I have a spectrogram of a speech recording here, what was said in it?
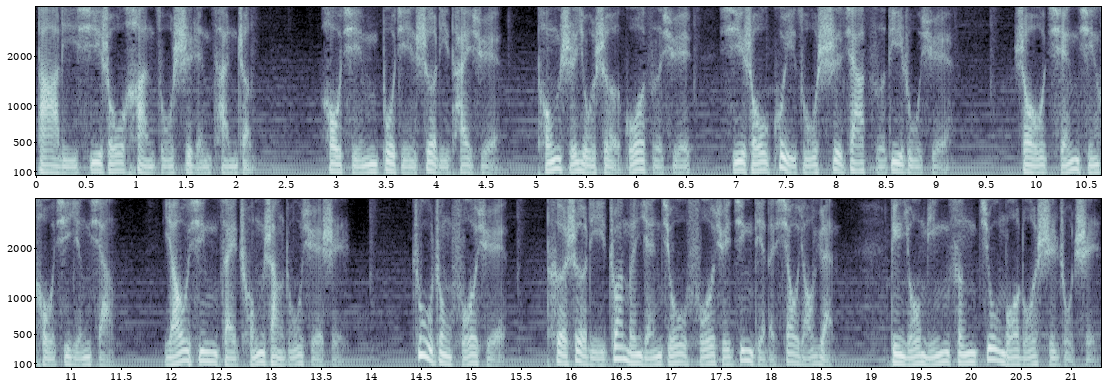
大力吸收汉族士人参政。后秦不仅设立太学，同时又设国子学，吸收贵族世家子弟入学。受前秦后期影响，姚兴在崇尚儒学时，注重佛学。特设立专门研究佛学经典的逍遥院，并由名僧鸠摩罗什主持。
